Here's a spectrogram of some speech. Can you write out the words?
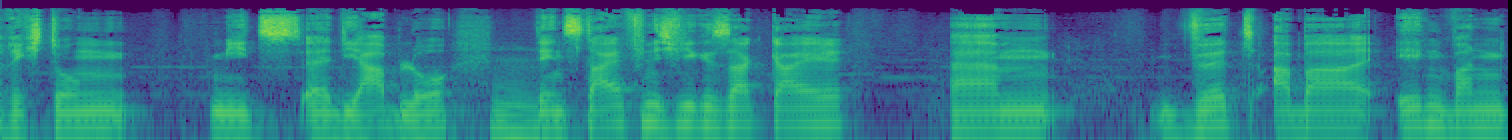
Richtung meets äh, Diablo. Hm. Den Style finde ich, wie gesagt, geil. Ähm, wird aber irgendwann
